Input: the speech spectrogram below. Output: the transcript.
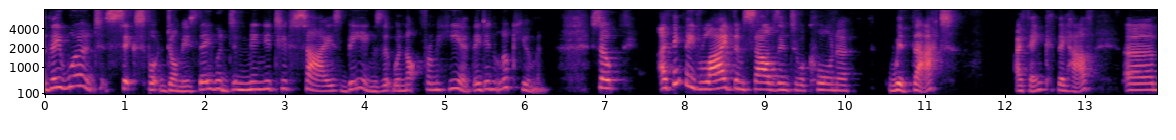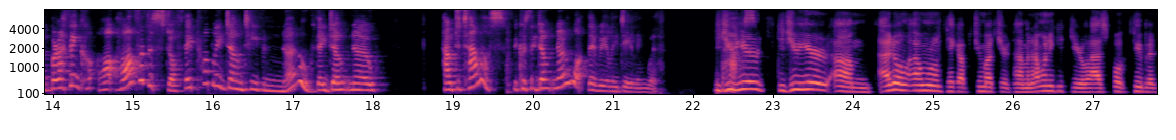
They weren't six foot dummies. They were diminutive size beings that were not from here. They didn't look human. So I think they've lied themselves into a corner with that. I think they have. Um, but I think half of the stuff they probably don't even know. They don't know how to tell us because they don't know what they're really dealing with. Did perhaps. you hear? Did you hear? Um, I don't. I don't want to take up too much of your time, and I want to get to your last book too. But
